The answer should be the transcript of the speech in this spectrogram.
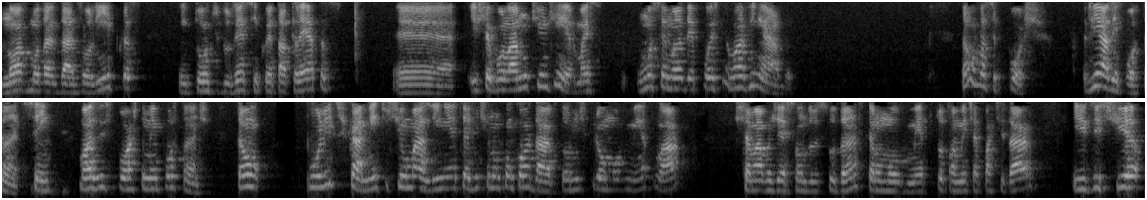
nove modalidades olímpicas, em torno de 250 atletas, é, e chegou lá não tinha dinheiro, mas uma semana depois teve uma vinhada. Então você, poxa, vinhada é importante? Sim, mas o esporte também é importante. Então, politicamente tinha uma linha que a gente não concordava. Então a gente criou um movimento lá, que chamava Gestão dos Estudantes, que era um movimento totalmente apartidário, e existia,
